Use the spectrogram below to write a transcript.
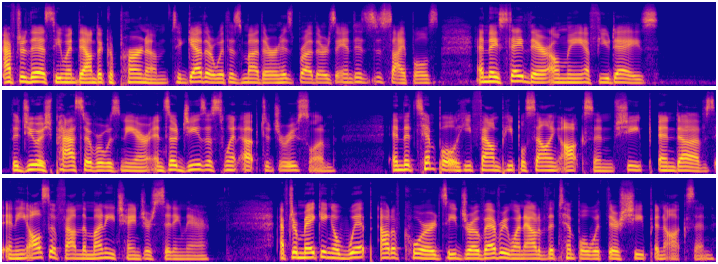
After this, he went down to Capernaum, together with his mother, his brothers, and his disciples, and they stayed there only a few days. The Jewish Passover was near, and so Jesus went up to Jerusalem. In the temple, he found people selling oxen, sheep, and doves, and he also found the money changers sitting there. After making a whip out of cords, he drove everyone out of the temple with their sheep and oxen.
